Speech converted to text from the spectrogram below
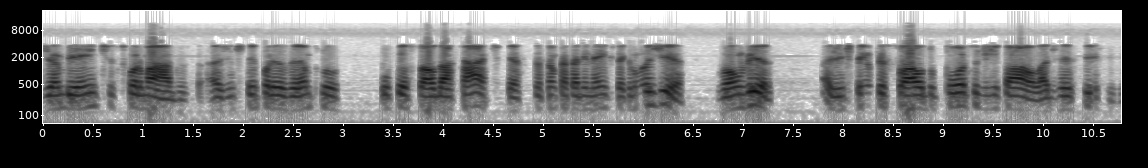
de ambientes formados. A gente tem, por exemplo, o pessoal da CAT, que é a Associação Catarinense de Tecnologia, vão vir. A gente tem o pessoal do Porto Digital, lá de Recife,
